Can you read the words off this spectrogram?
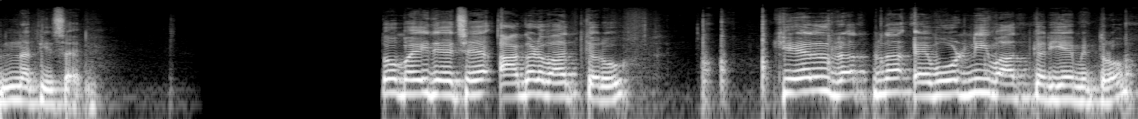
નથી સાહેબ. તો ભાઈ જે છે, આગળ વાત કરું. ખેલ રત્ન એવોર્ડની વાત કરીએ મિત્રો.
